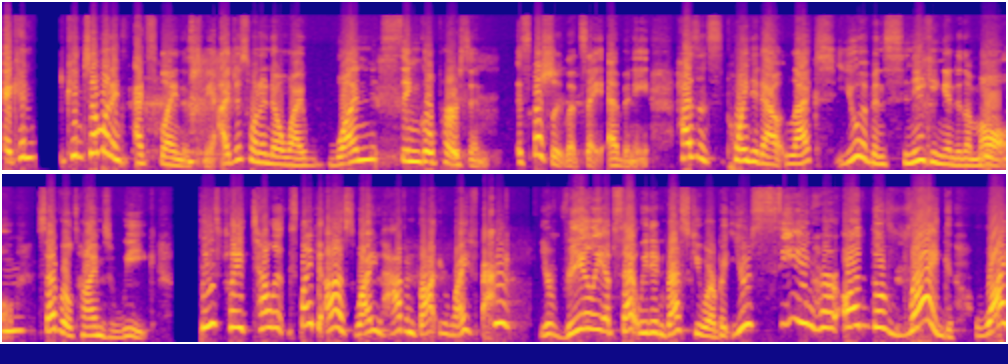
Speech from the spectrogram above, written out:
Hey, can can someone ex- explain this to me? I just want to know why one single person, especially let's say Ebony, hasn't pointed out Lex. You have been sneaking into the mall mm-hmm. several times a week. Please, please tell it. Explain to us why you haven't brought your wife back. You're really upset we didn't rescue her, but you're seeing her on the reg. Why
